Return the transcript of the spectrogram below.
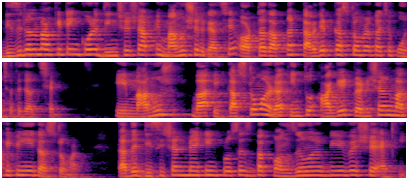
ডিজিটাল মার্কেটিং করে দিন শেষে আপনি মানুষের কাছে, অর্থাৎ আপনার টার্গেট কাস্টমারের কাছে পৌঁছাতে যাচ্ছেন। এই মানুষ বা এই কাস্টমাররা কিন্তু আগে ট্র্যাডিশনাল মার্কেটিংই কাস্টমার তাদের ডিসিশন মেকিং প্রসেস বা কনজিউমার বিহেভিয়ার সে একই।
